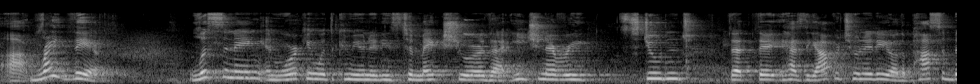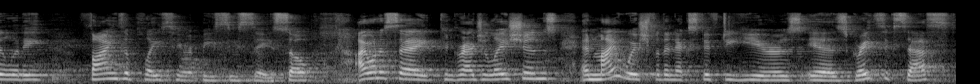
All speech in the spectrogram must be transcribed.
uh, right there, listening and working with the communities to make sure that each and every student that they, has the opportunity or the possibility finds a place here at BCC. So I want to say congratulations, and my wish for the next 50 years is great success,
